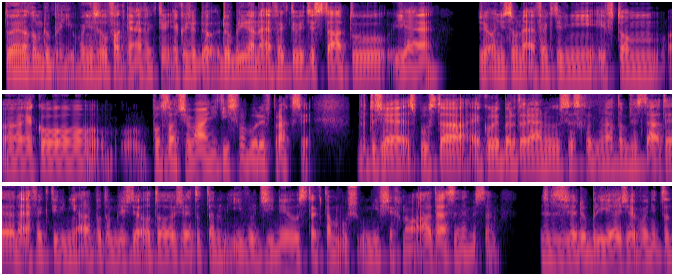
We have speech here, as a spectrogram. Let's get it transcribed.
To je na tom dobrý, oni jsou fakt neefektivní. Jakože do, dobrý na neefektivitě státu je, že oni jsou neefektivní i v tom uh, jako potlačování té svobody v praxi. Protože spousta jako libertariánů se shodne na tom, že stát je neefektivní, ale potom, když jde o to, že je to ten evil genius, tak tam už umí všechno, ale to já si nemyslím. Myslím si, že dobrý je, že oni to...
